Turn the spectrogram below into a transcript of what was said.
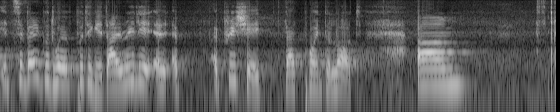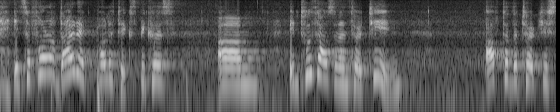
it's a very good way of putting it. I really uh, appreciate that point a lot. Um, it's a form of direct politics because um, in 2013, after the Turkish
